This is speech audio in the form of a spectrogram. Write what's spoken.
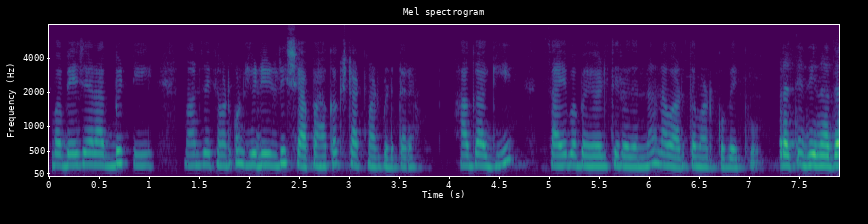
ತುಂಬ ಬೇಜಾರಾಗಿಬಿಟ್ಟು ಮಾನಸಿಕ ಮಾಡ್ಕೊಂಡು ಹಿಡಿ ಹಿಡಿ ಶಾಪ ಹಾಕಕ್ಕೆ ಸ್ಟಾರ್ಟ್ ಮಾಡಿಬಿಡ್ತಾರೆ. ಹಾಗಾಗಿ ಸಾಯಿಬಾಬಾ ಹೇಳ್ತಿರೋದನ್ನು ನಾವು ಅರ್ಥ ಮಾಡ್ಕೋಬೇಕು. ಪ್ರತಿದಿನದ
